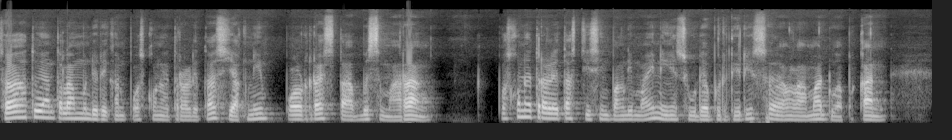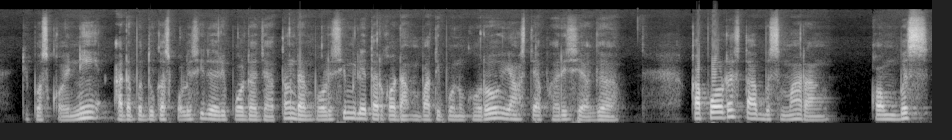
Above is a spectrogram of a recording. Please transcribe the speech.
Salah satu yang telah mendirikan posko netralitas yakni Polres Tabes Semarang. Posko netralitas di Simpang 5 ini sudah berdiri selama dua pekan. Di posko ini ada petugas polisi dari Polda Jateng dan polisi militer Kodam 4 Diponegoro yang setiap hari siaga. Kapolres Tabes Semarang, Kombes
